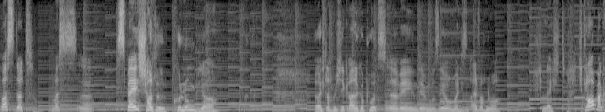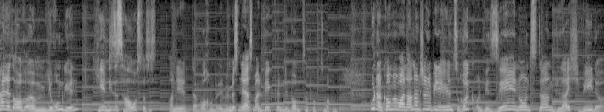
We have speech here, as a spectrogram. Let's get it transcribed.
Was das? Was? Äh, Space Shuttle Columbia. Äh, ich lache mich hier gerade kaputt äh, wegen dem Museum, weil die sind einfach nur schlecht. Ich glaube, man kann jetzt auch ähm, hier rumgehen. Hier in dieses Haus. Das ist. Oh ne, da brauchen wir. Wir müssen erstmal einen Weg finden, den Baum zu machen. Gut, dann kommen wir mal an einer anderen Stelle wieder hierhin zurück und wir sehen uns dann gleich wieder.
